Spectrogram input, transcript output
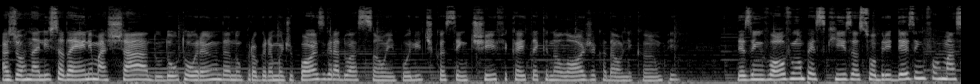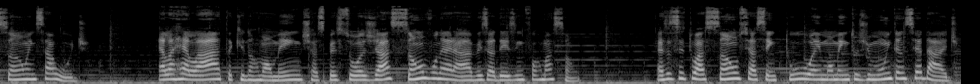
A jornalista Daiane Machado, doutoranda no programa de pós-graduação em Política Científica e Tecnológica da Unicamp, desenvolve uma pesquisa sobre desinformação em saúde. Ela relata que normalmente as pessoas já são vulneráveis à desinformação. Essa situação se acentua em momentos de muita ansiedade,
